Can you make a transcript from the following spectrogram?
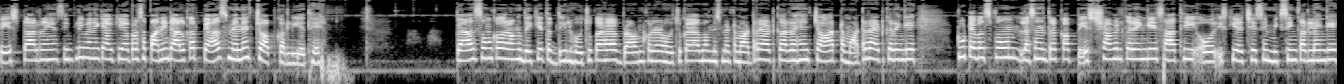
पेस्ट डाल रहे हैं। सिंपली मैंने क्या किया थोड़ा सा पानी डालकर प्याज मैंने चॉप कर लिए थे। प्याज़ों का रंग देखिए, तब्दील हो चुका है ब्राउन कलर हो चुका है। अब हम इसमें टमाटर ऐड कर रहे हैं। चार टमाटर ऐड करेंगे। टू टेबलस्पून लहसुन अदरक का पेस्ट शामिल करेंगे साथ ही और इसकी अच्छे से मिक्सिंग कर लेंगे।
